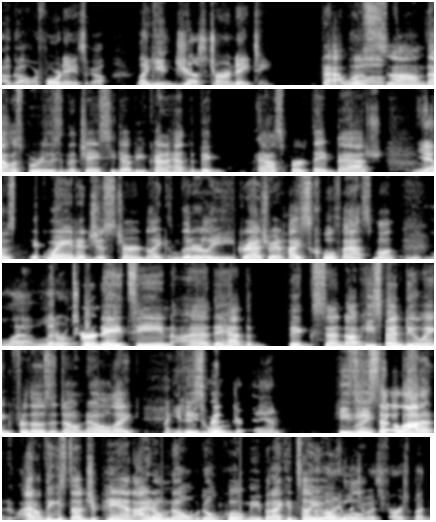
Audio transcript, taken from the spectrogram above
ago or four days ago. Like he just turned 18. That was um, that was for releasing the JCW kind of had the big ass birthday bash. Yeah. was Nick Wayne had just turned like literally he graduated high school last month. Li- Literally. Turned 18. Uh, they had the big send up. He's been doing for those that don't know, like Like he did he's been Japan. he's he's done a lot of I don't think he's done Japan. I don't know. Don't quote me, but I can tell you over the- to his first, but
